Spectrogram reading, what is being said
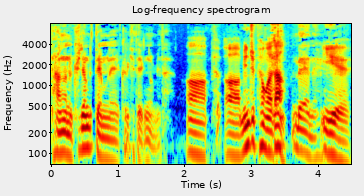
당헌 규정 때문에 그렇게 된 겁니다. 아, 아 민주평화당? 네네. 예.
